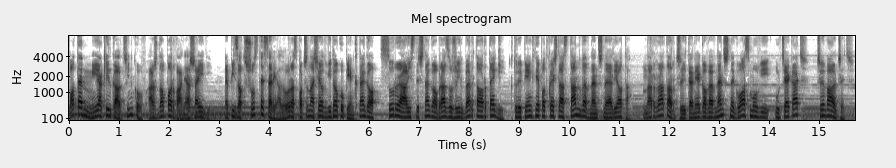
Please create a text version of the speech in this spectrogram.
Potem mija kilka odcinków, aż do porwania Shady. Epizod szósty serialu rozpoczyna się od widoku pięknego, surrealistycznego obrazu Gilberto Ortegi, który pięknie podkreśla stan wewnętrzny Eliota. Narrator, czyli ten jego wewnętrzny głos mówi uciekać czy walczyć.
